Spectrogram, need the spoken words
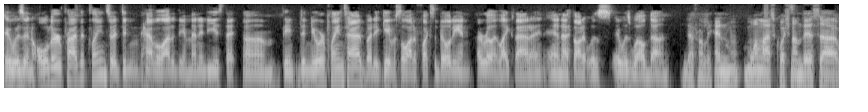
it was an older private plane, so it didn't have a lot of the amenities that um, the the newer planes had, but it gave us a lot of flexibility, and I really liked that. I, and I thought it was it was well done. Definitely. And one last question on this: uh,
